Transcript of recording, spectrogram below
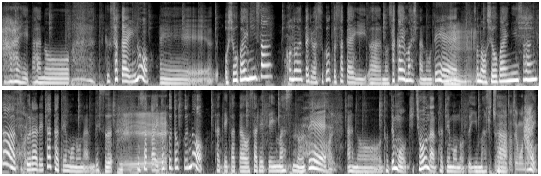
はい。あのー、堺の、えー、お商売人さんこの辺りはすごく堺はあの栄えましたので、うんうん、そのお商売人さんが作られた建物なんです。はい、堺独特の建て方をされていますので、はい、あのとても貴重な建物といいますか、はい、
